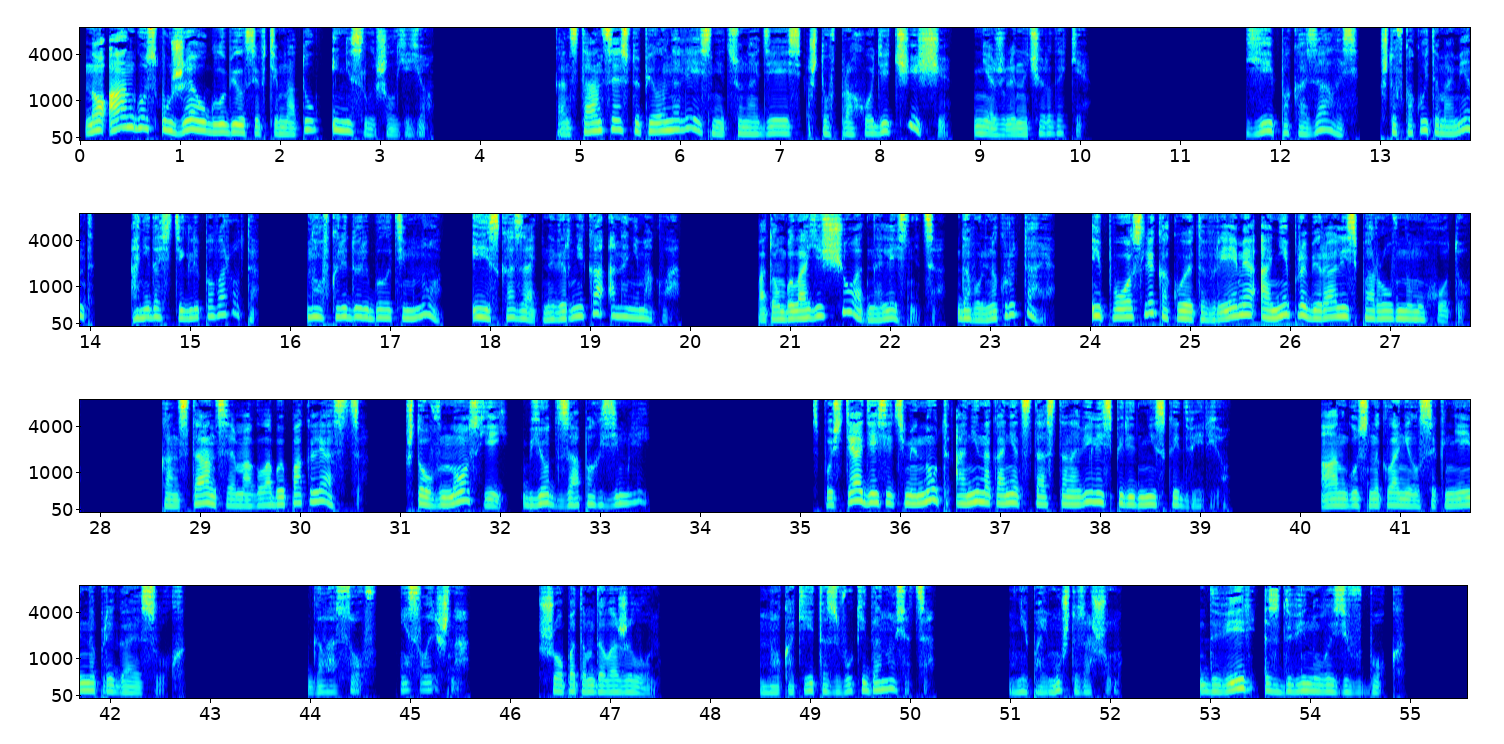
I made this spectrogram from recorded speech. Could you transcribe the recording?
Но Ангус уже углубился в темноту и не слышал ее. Констанция ступила на лестницу, надеясь, что в проходе чище, нежели на чердаке. Ей показалось, что в какой-то момент они достигли поворота, но в коридоре было темно, и сказать наверняка она не могла. Потом была еще одна лестница, довольно крутая, и после какое-то время они пробирались по ровному ходу. Констанция могла бы поклясться, что в нос ей бьет запах земли. Спустя десять минут они наконец-то остановились перед низкой дверью. Ангус наклонился к ней, напрягая слух. Голосов не слышно, — шепотом доложил он. Но какие-то звуки доносятся. Не пойму, что за шум. Дверь сдвинулась в бок,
